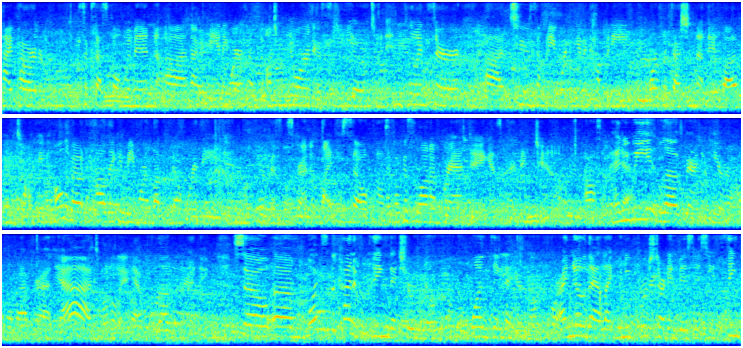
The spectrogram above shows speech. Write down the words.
high-powered, successful women, uh, and that can be anywhere from an entrepreneur to a CEO to an influencer uh, to somebody working in a company or a profession that they love, and talking all about how they can be more love noteworthy in their business, brand, and life. So I focus a lot on branding as my big channel. Awesome. And Yeah. we love branding here on the Lab Rat. Yeah, totally. Yeah, we love branding. So, um, what's the kind of thing that you're known for? The one thing that you're known for? I know that, like, when you first start in business, you think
